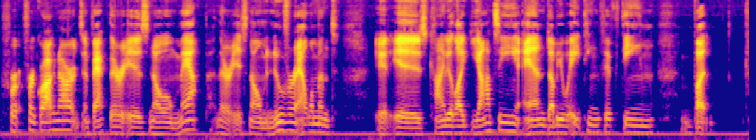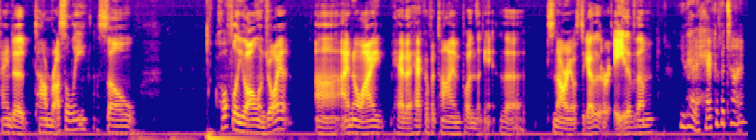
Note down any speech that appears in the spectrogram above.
for for Grognards. In fact, there is no map. There is no maneuver element. It is kind of like Yahtzee and W1815, but kind of Tom Russell-y. So hopefully you all enjoy it. Uh, I know I had a heck of a time putting the game, the scenarios together. There are eight of them. You had a heck of a time,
